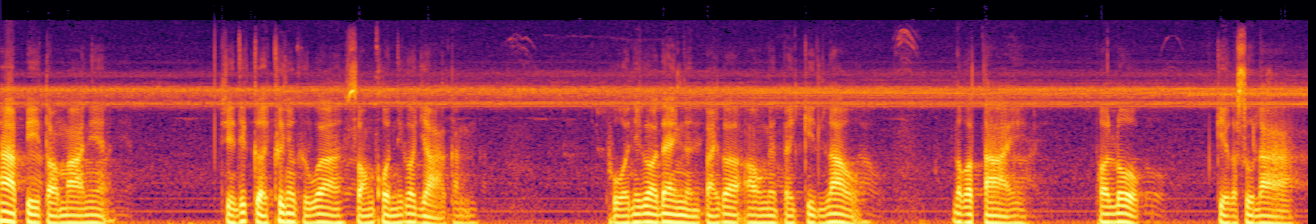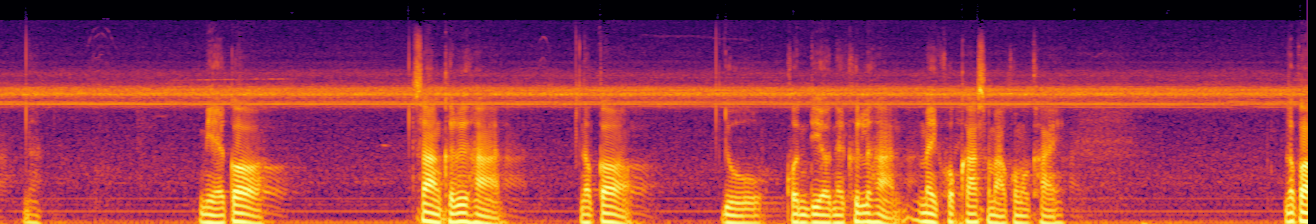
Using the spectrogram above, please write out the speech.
ห้าปีต่อมาเนี่ยสิ่งที่เกิดขึ้นก็คือว่าสองคนนี้ก็หย่ากัน ผัวนี่ก็ได้เงินไปก็เอาเงินไปกินเหล้าแล้วก็ตาย เพราะโรคเกี่ยวกับสุรานะเมียก็สร้างคฤหาสน์แล้วก็อยู่ คนเดียวในคฤหาสน์ไม่คบค้าสมาคมกับใคร แล้วก็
